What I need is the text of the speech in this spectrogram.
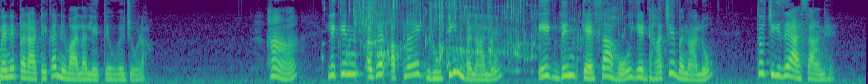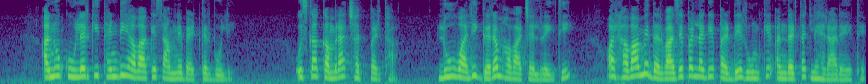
मैंने पराठे का निवाला लेते हुए जोड़ा। हाँ लेकिन अगर अपना एक रूटीन बना लो, एक दिन कैसा हो, ये ढांचे बना लो तो चीज़ें आसान है। अनु कूलर की ठंडी हवा के सामने बैठकर बोली, उसका कमरा छत पर था। लू वाली गर्म हवा चल रही थी और हवा में दरवाजे पर लगे पर्दे रूम के अंदर तक लहरा रहे थे।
